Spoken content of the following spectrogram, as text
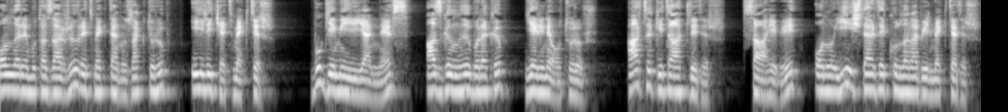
onları mutazarrır etmekten uzak durup iyilik etmektir. Bu gemiyi yiyen nefs, azgınlığı bırakıp yerine oturur. Artık itaatlidir. Sahibi onu iyi işlerde kullanabilmektedir.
